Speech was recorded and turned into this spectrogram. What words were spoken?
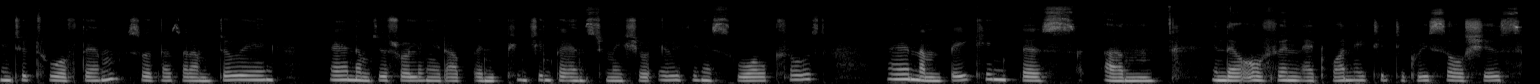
into two of them so that's what I'm doing. And I'm just rolling it up and pinching the ends to make sure everything is well closed. And I'm baking this um, in the oven at 180 degrees Celsius.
